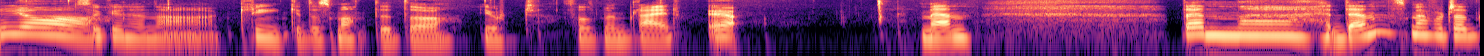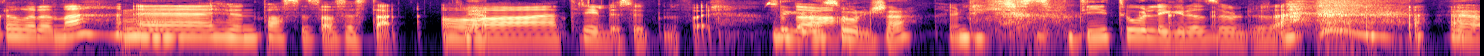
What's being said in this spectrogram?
Ja. Så kunne hun ha klynket og smattet og gjort sånn som hun pleier. ja. Men den, eh, den, som jeg fortsatt kaller henne, eh, hun passes av søsteren og trilles utenfor. Så Ligger da- og soler seg. Ligger, de to ligger og soler seg. Ja.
